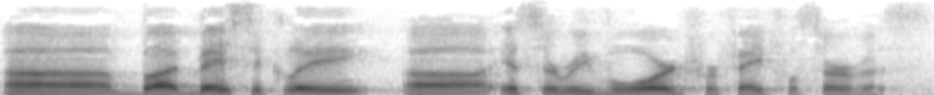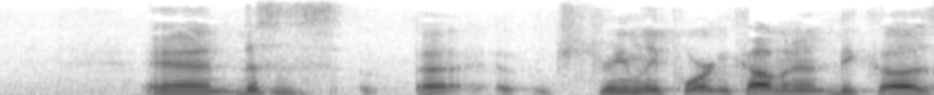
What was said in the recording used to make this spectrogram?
Uh, but basically, uh, it's a reward for faithful service. And this is an extremely important covenant because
